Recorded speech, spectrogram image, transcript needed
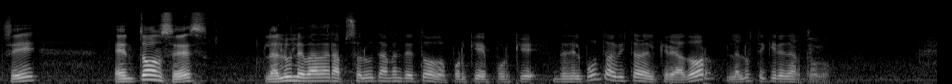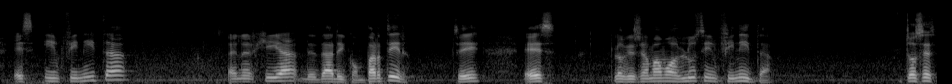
¿sí? entonces la luz le va a dar absolutamente todo. ¿Por qué? Porque desde el punto de vista del creador, la luz te quiere dar todo. Es infinita energía de dar y compartir. ¿sí? Es lo que llamamos luz infinita. Entonces,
